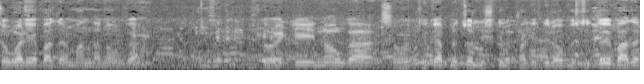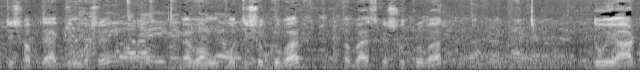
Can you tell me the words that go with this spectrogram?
চৌবাড়িয়া বাজার মান্দা নওগাঁ। তো এটি নওগাঁ শহর থেকে আপনার চল্লিশ কিলো ফাঁকি দূরে অবস্থিত। এই বাজারটি সপ্তাহে একদিন বসে এবং প্রতি শুক্রবার, তবে আজকে শুক্রবার দুই আট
